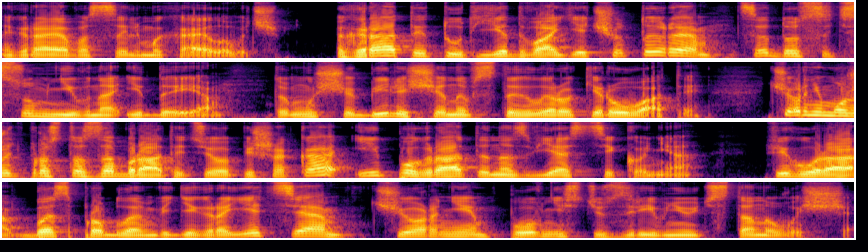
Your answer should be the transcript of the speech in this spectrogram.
грає Василь Михайлович. Грати тут є 2 є 4 це досить сумнівна ідея, тому що білі ще не встигли рокірувати. Чорні можуть просто забрати цього пішака і пограти на зв'язці коня. Фігура без проблем відіграється, чорні повністю зрівнюють становище.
